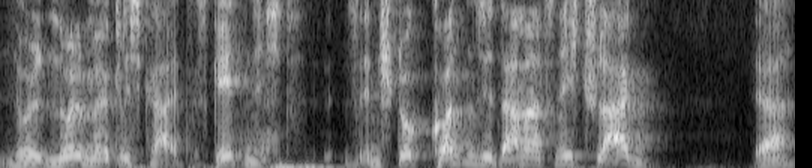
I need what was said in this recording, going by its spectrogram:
Null, null Möglichkeit. Es geht nicht. In Stuck konnten sie damals nicht schlagen. Ja,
